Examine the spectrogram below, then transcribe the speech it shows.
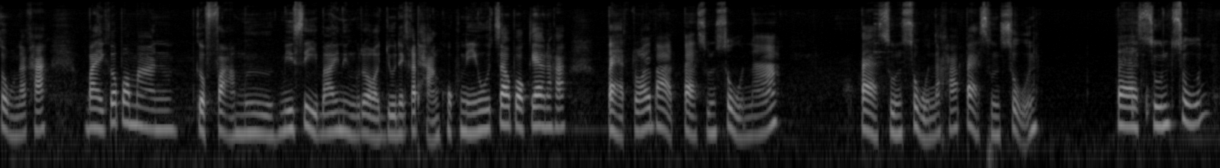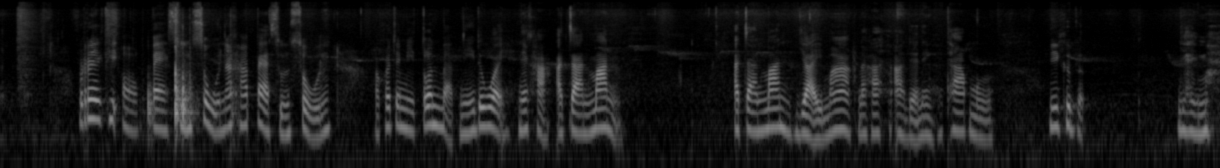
ส่งนะคะ ใบก็ประมาณเกือบฝ่ามือ มี 4 ใบ1หลอดอยู่ในกระถาง 6 นิ้ว เจ้าปอแก้วนะคะ 800 บาท 800 นะ 800 นะคะ 800 800 เลขที่ออก 800 นะคะ 800 แล้วก็จะมีต้นแบบนี้ด้วยเนี่ยค่ะ อาจารย์มั่น อาจารย์มั่นใหญ่มากนะคะ อะเดี๋ยวหนึ่งให้ทาบมือ นี่คือแบบใหญ่มาก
